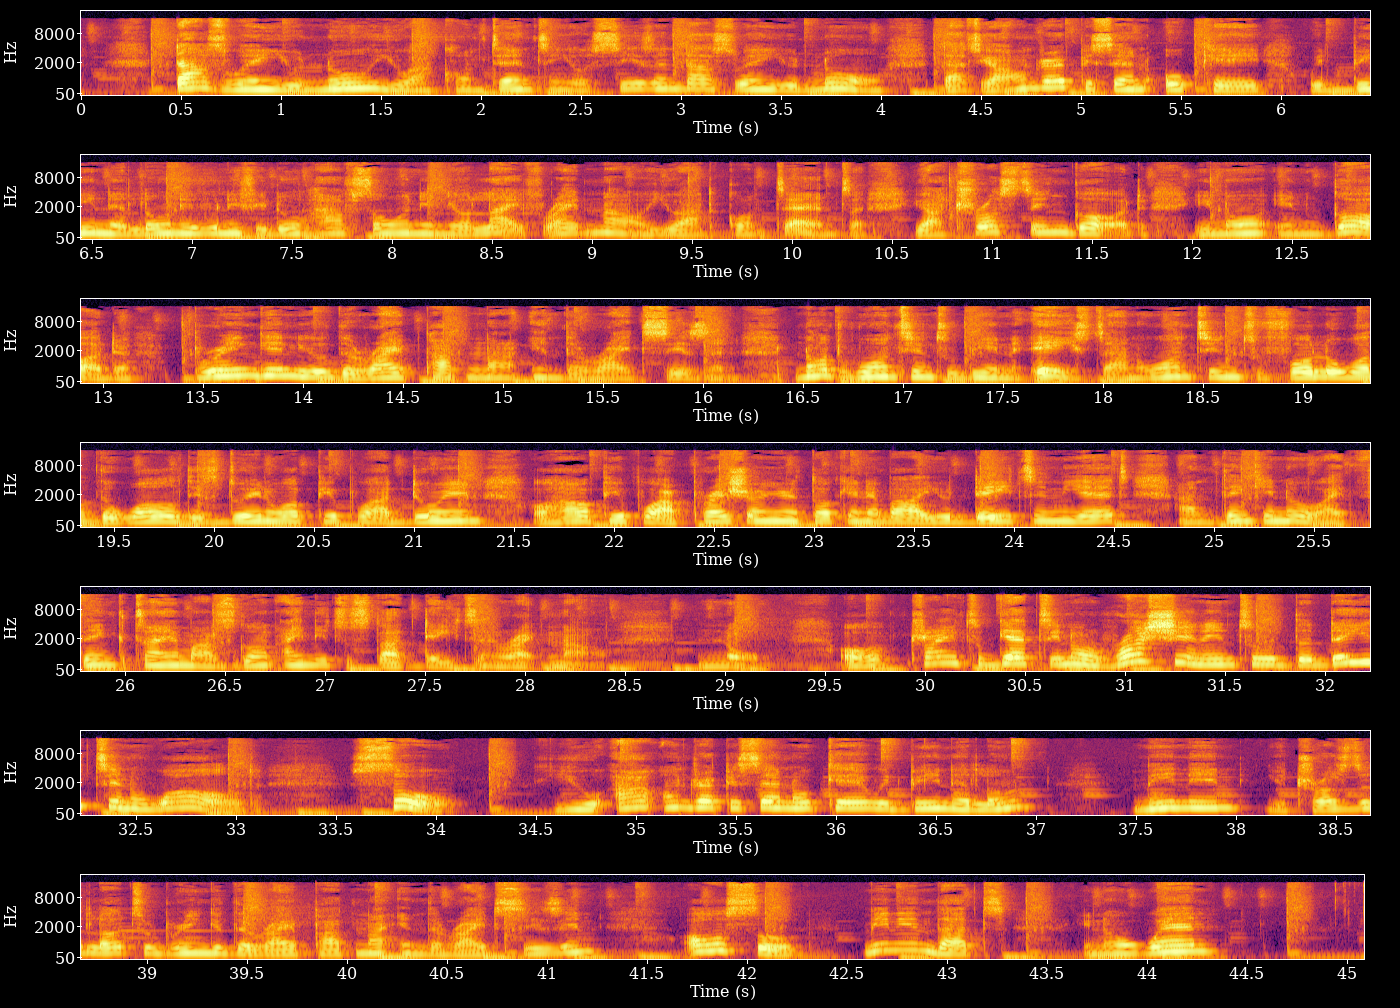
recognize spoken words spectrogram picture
That's when you know you are content in your season. That's when you know that you're 100% okay with being alone, even if you don't have someone in your life right now. You are content. You are trusting God, you know, in God bringing you the right partner in the right season. Not wanting to be in haste and wanting to follow what the world is doing, what people are doing, or how people are pressuring you, talking about are you dating yet, and thinking, oh, I think time has gone. I need to start dating right now. No or trying to get, you know, rushing into the dating world. So, you are 100% okay with being alone, meaning you trust the Lord to bring you the right partner in the right season. Also, meaning that, you know, when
